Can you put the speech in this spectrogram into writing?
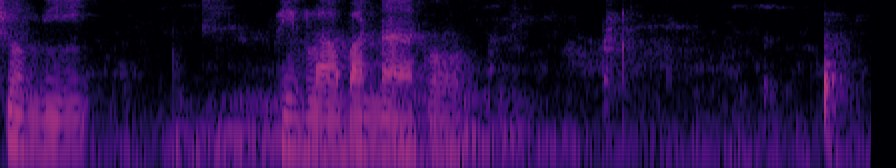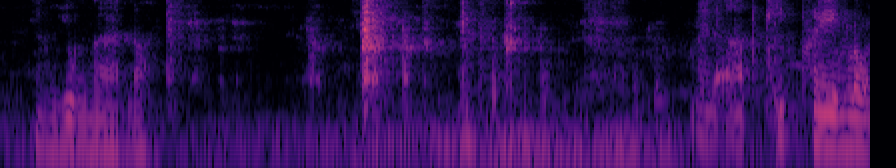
ช่วงนี้ เพลงราวบ้านนาก็ ยังยุ่งงานเนาะไม่ได้อัพคลิปเพลงลง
